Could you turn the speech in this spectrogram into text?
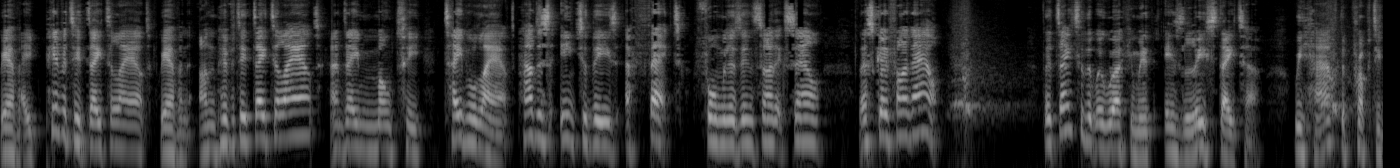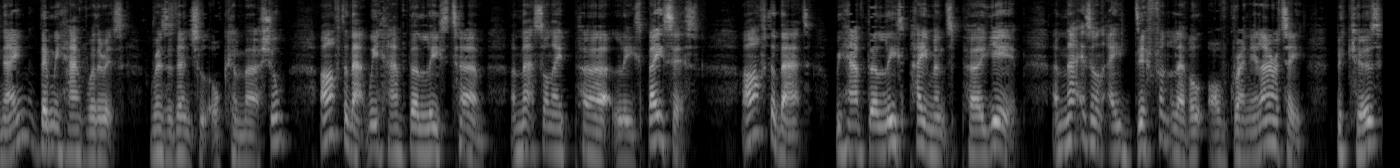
We have a pivoted data layout, we have an unpivoted data layout, and a multi-table layout. How does each of these affect formulas inside Excel? Let's go find out. The data that we're working with is lease data. We have the property name, then we have whether it's residential or commercial. After that, we have the lease term, and that's on a per lease basis. After that, we have the lease payments per year, and that is on a different level of granularity because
